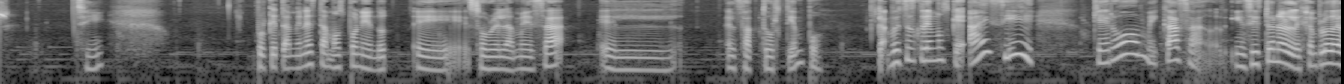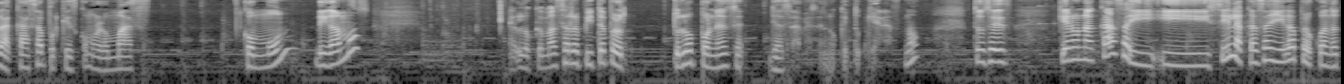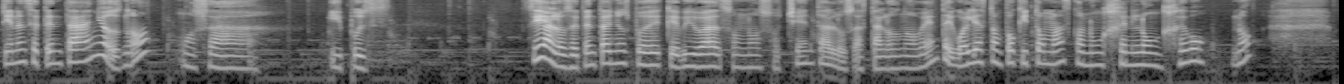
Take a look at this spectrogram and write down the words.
¿sí? Porque también estamos poniendo eh, sobre la mesa el, el factor tiempo. A veces creemos que, ay, sí, quiero mi casa. Insisto en el ejemplo de la casa porque es como lo más común, digamos. Lo que más se repite, pero tú lo pones, ya sabes, en lo que tú quieras, ¿no? Entonces, quiero una casa y, sí, la casa llega, pero cuando tienen 70 años, ¿no? O sea, y pues sí, a los 70 años puede que vivas unos 80, los, hasta los 90, igual ya hasta un poquito más con un gen longevo, ¿no?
